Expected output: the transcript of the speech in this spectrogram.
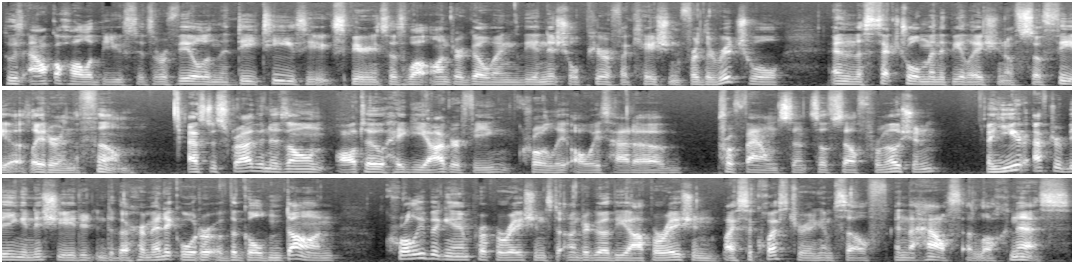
whose alcohol abuse is revealed in the DTs he experiences while undergoing the initial purification for the ritual and the sexual manipulation of Sophia later in the film. As described in his own autohagiography, Crowley always had a profound sense of self-promotion. A year after being initiated into the Hermetic Order of the Golden Dawn, Crowley began preparations to undergo the operation by sequestering himself in the house at Loch Ness.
